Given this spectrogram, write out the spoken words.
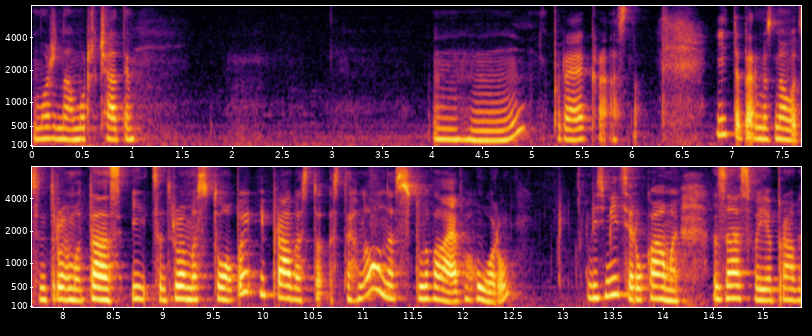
Можна мурчати. Угу, Прекрасно. І тепер ми знову центруємо таз і центруємо стопи, і праве стегно у нас спливає вгору. Візьміться руками за своє праве,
